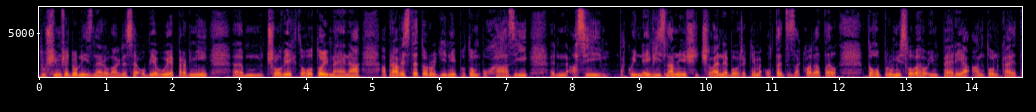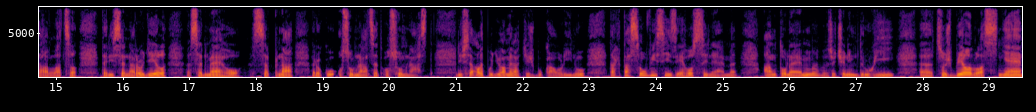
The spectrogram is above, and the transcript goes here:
tuším, že do Nýznerova, kde se objevuje první člověk tohoto jména a právě z této rodiny potom pochází asi takový nejvýznamnější člen, nebo řekněme otec, zakladatel toho průmyslového impéria Anton Kajetán Lacl, který se narodil 7 srpna roku 1818. Když se ale podíváme na těžbu kaolínu, tak ta souvisí s jeho synem Antonem, řečeným druhý, eh, což byl vlastně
